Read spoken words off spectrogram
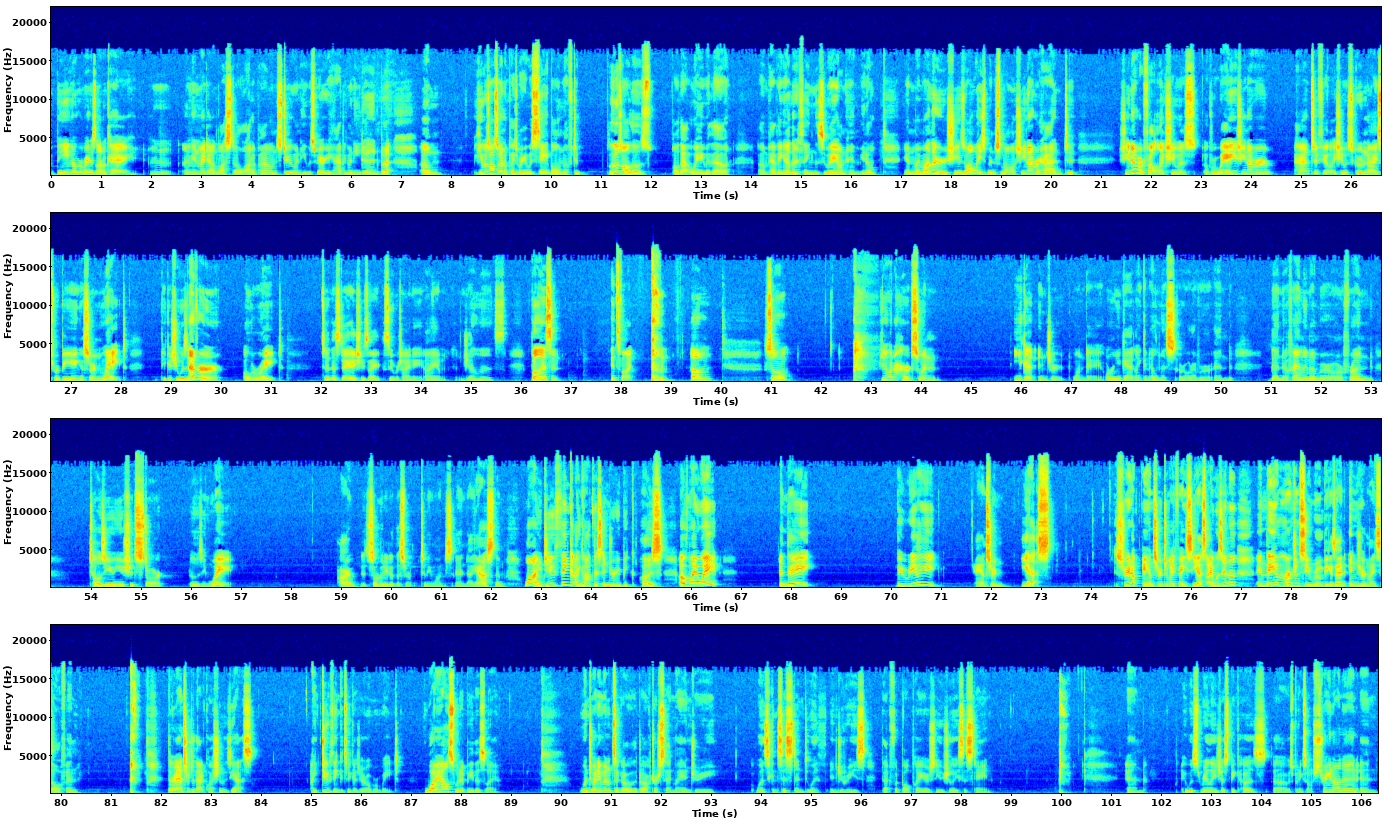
being overweight is not okay. Mm, I mean, my dad lost a lot of pounds too, and he was very happy when he did. But um, he was also in a place where he was stable enough to lose all those all that weight without um, having other things weigh on him, you know. And my mother, she's always been small. She never had to. She never felt like she was overweight. She never had to feel like she was scrutinized for being a certain weight because she was never overweight. To this day, she's like super tiny. I am jealous. But listen, it's fine. um, so, you know what hurts when you get injured one day or you get like an illness or whatever and then a family member or a friend tells you you should start losing weight. I somebody did this to me once and I asked them, "Why? Do you think I got this injury because of my weight?" And they they really answered yes straight up answered to my face yes i was in a in the emergency room because i had injured myself and their answer to that question was yes. I do think it's because you're overweight. Why else would it be this way? When 20 minutes ago the doctor said my injury was consistent with injuries that football players usually sustain. And it was really just because uh, I was putting so much strain on it, and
